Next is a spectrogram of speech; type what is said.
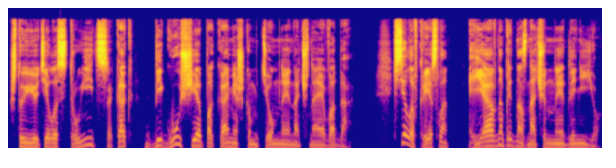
что ее тело струится, как бегущая по камешкам темная ночная вода. Села в кресло, явно предназначенное для нее.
